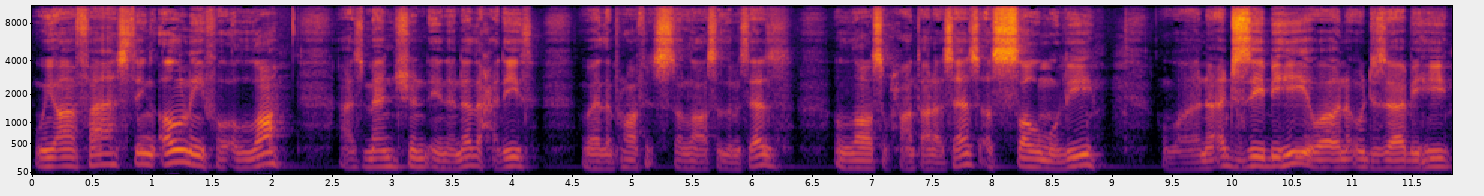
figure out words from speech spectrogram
we are fasting only for Allah, as mentioned in another hadith where the Prophet says, Allah subhanahu wa ta'ala says, As-sawmu li wa ana ajzi bihi wa ana ujza bihi.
